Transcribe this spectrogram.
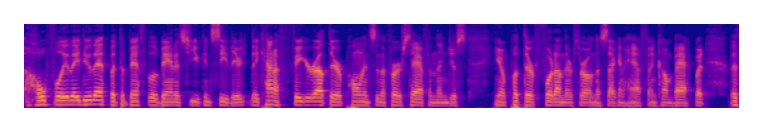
hopefully they do that but the buffalo bandits you can see they they kind of figure out their opponents in the first half and then just you know put their foot on their throat in the second half and come back. But the,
